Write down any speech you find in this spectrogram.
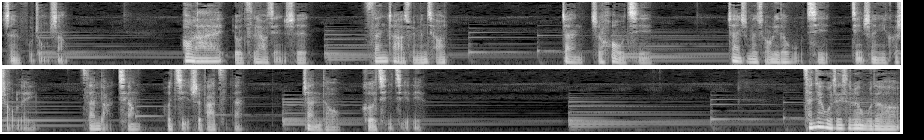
身负重伤。后来有资料显示，三炸水门桥战之后期，战士们手里的武器仅剩一颗手雷。三把枪和几十发子弹，战斗何其激烈！参加过这次任务的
